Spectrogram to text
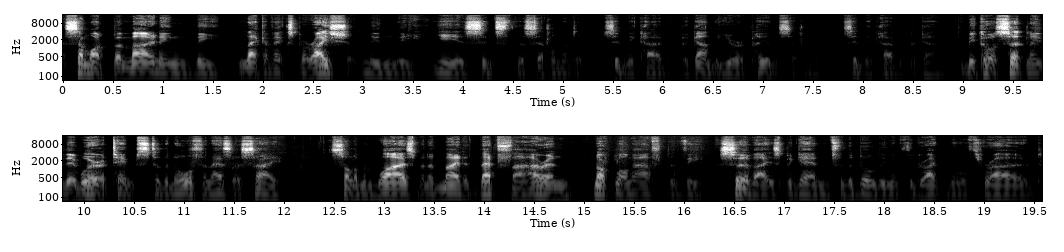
somewhat bemoaning the lack of exploration in the years since the settlement of Sydney Cove had begun, the European settlement of Sydney Cove had begun. Because certainly there were attempts to the north, and as I say, Solomon Wiseman had made it that far, and not long after the surveys began for the building of the Great North Road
